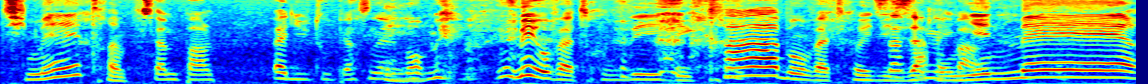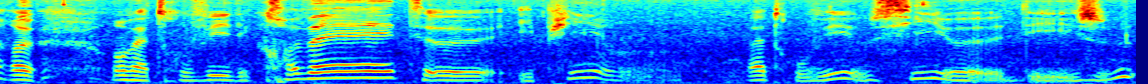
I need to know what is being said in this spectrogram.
cm. Ça me parle pas du tout personnellement. Mais, mais on va trouver des crabes, on va trouver des araignées de mer, euh, on va trouver des crevettes, et puis on va trouver aussi des œufs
